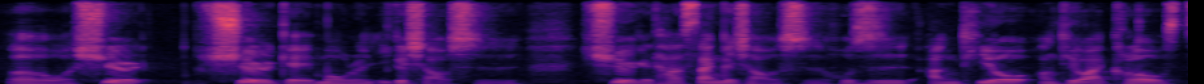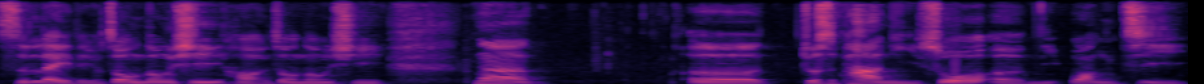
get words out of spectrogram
呃，我 share。share 给某人一个小时，share 给他三个小时，或是 until until I close 之类的，有这种东西，哈，有这种东西。那呃，就是怕你说呃，你忘记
